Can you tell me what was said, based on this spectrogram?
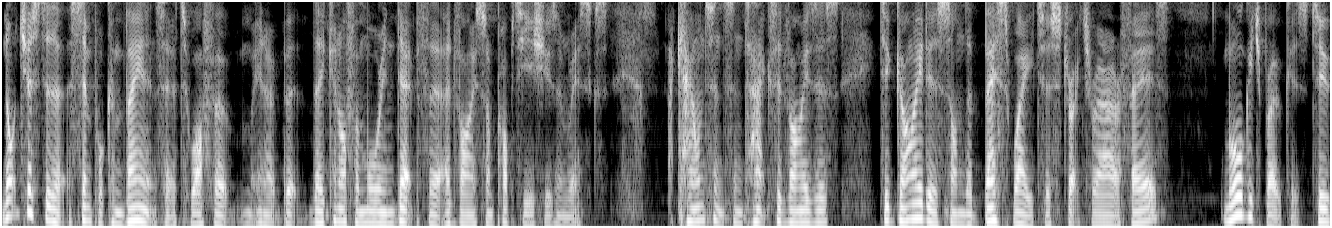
not just a, simple conveyancer to offer, you know, but they can offer more in-depth uh, advice on property issues and risks accountants and tax advisors to guide us on the best way to structure our affairs, mortgage brokers to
